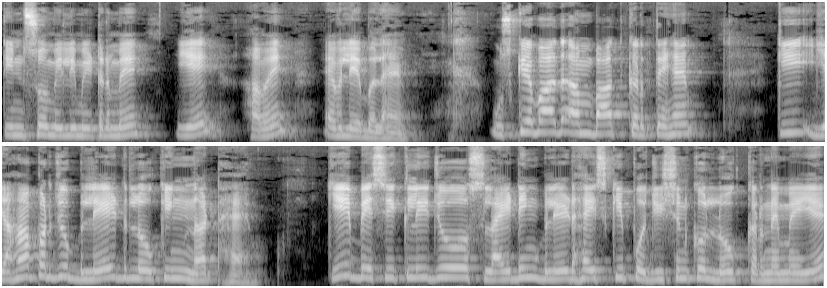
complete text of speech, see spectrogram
300 मिलीमीटर mm में ये हमें अवेलेबल हैं। उसके बाद हम बात करते हैं कि यहाँ पर जो ब्लेड लॉकिंग नट है, ये बेसिकली जो स्लाइडिंग ब्लेड है, इसकी पोजिशन को लॉक करने में ये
